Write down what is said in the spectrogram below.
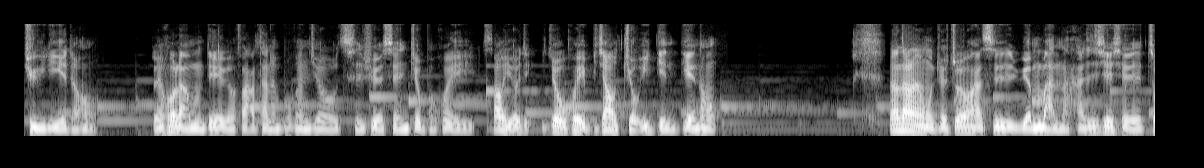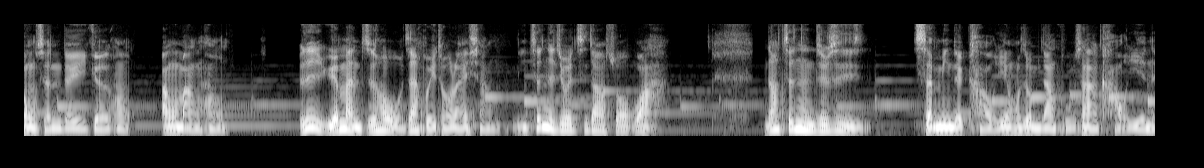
剧烈的吼。对，后来我们第二个法坛的部分就持续的时间就不会稍微有点，就会比较久一点点哦。那当然，我觉得最后还是圆满了，还是谢谢众神的一个哈帮忙哈。可是圆满之后，我再回头来想，你真的就会知道说，哇，你知道真的就是神明的考验，或者我们讲菩萨的考验呢。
